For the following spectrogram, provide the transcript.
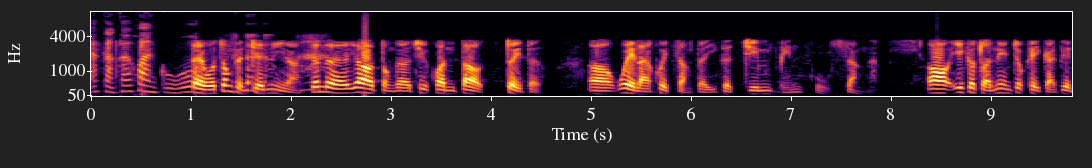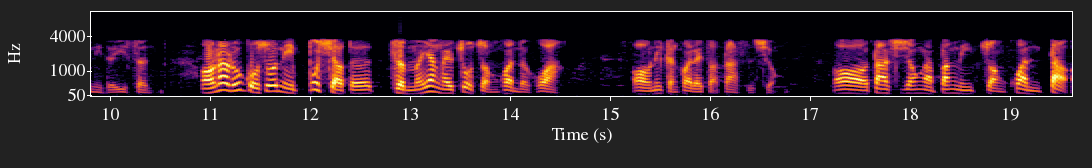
那赶快换股。对我中肯建议啊，真的要懂得去换到对的，呃，未来会涨的一个精品股上啊。哦，一个转念就可以改变你的一生。哦，那如果说你不晓得怎么样来做转换的话，哦，你赶快来找大师兄。哦，大师兄啊，帮你转换到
